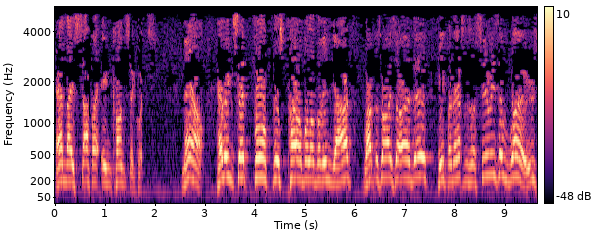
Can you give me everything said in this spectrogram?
and they suffer in consequence. Now, Having set forth this parable of the vineyard, what does Isaiah do? He pronounces a series of woes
